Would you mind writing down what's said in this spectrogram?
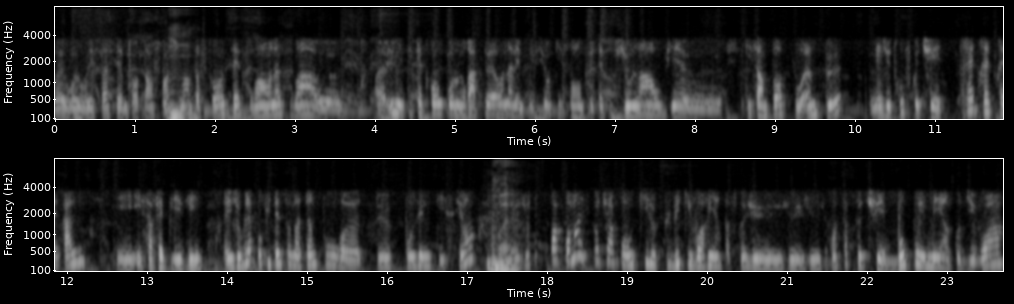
Ouais, ouais, ouais, ça c'est important, franchement, parce qu'on sait souvent, on a souvent euh, une étiquette qu'on colle aux rappeurs, on a l'impression qu'ils sont peut-être violents ou bien euh, qu'ils s'emportent pour un peu, mais je trouve que tu es très, très, très calme et, et ça fait plaisir. Et je voulais profiter ce matin pour euh, te poser une question. Euh, je comment est-ce que tu as conquis le public ivoirien? Parce que je, je, je, je constate que tu es beaucoup aimé en Côte d'Ivoire.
